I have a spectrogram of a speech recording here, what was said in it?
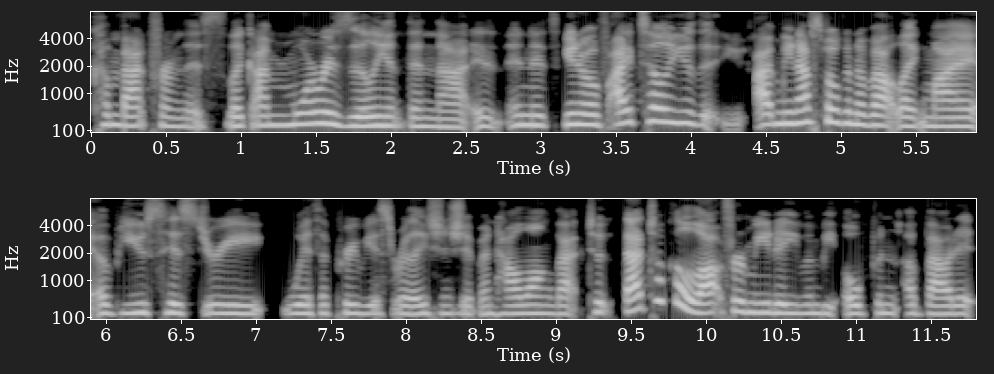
come back from this. Like I'm more resilient than that. And, it's, you know, if I tell you that, I mean, I've spoken about like my abuse history with a previous relationship and how long that took. That took a lot for me to even be open about it,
